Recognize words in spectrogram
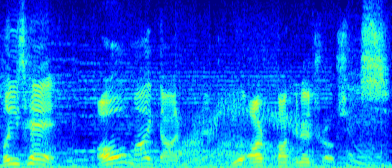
Please hit. Oh my god. You are fucking atrocious.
